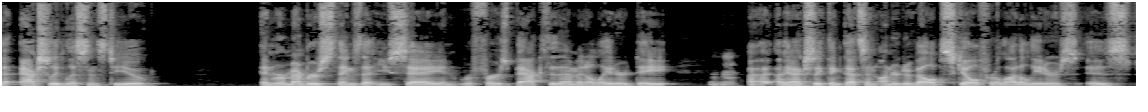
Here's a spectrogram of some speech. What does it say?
that actually listens to you and remembers things that you say and refers back to them at a later date, mm-hmm. I, I actually think that's an underdeveloped skill for a lot of leaders is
